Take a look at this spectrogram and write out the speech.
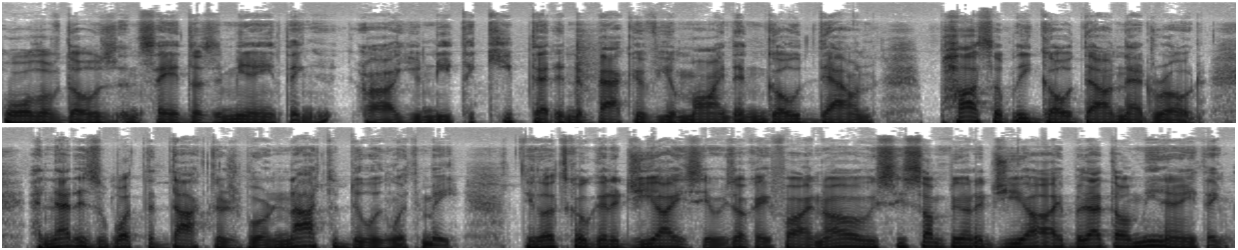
all of those and say it doesn't mean anything. Uh, you need to keep that in the back of your mind and go down, possibly go down that road. And that is what the doctors were not doing with me. Let's go get a GI series. Okay, fine. Oh, we see something on a GI, but that don't mean anything.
